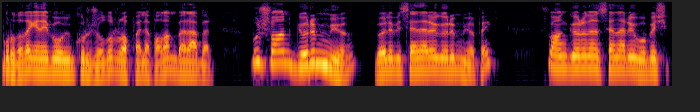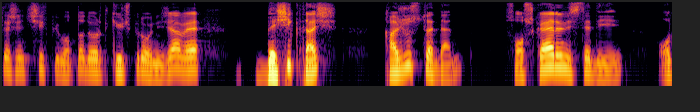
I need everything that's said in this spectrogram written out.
Burada da gene bir oyun kurucu olur. Rafa ile falan beraber. Bu şu an görünmüyor. Böyle bir senaryo görünmüyor pek. Şu an görünen senaryo bu. Beşiktaş'ın çift pivotla 4-2-3-1 oynayacağı ve Beşiktaş Kajuste'den Soskayer'in istediği o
